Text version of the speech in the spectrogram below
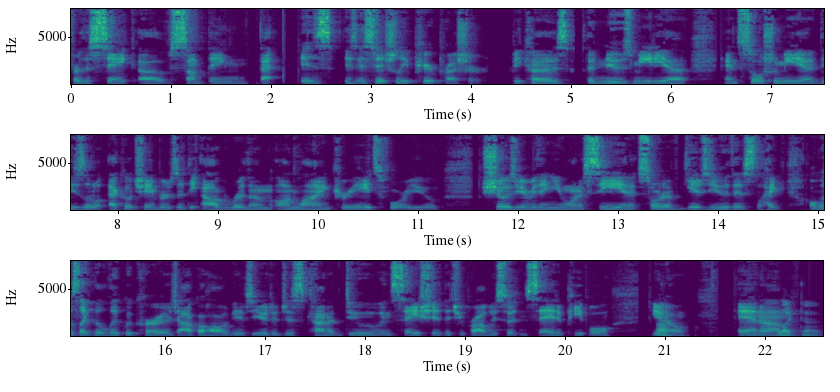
for the sake of something that is is essentially peer pressure because the news media and social media these little echo chambers that the algorithm online creates for you shows you everything you want to see and it sort of gives you this like almost like the liquid courage alcohol gives you to just kind of do and say shit that you probably shouldn't say to people you Huh. know and um I like that.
